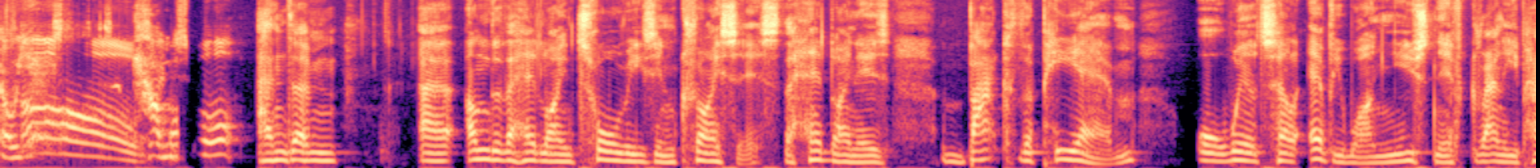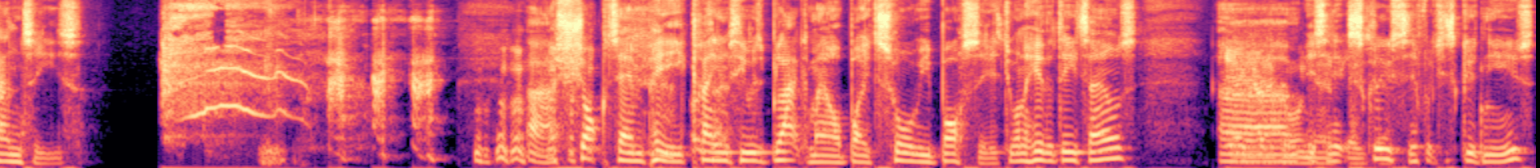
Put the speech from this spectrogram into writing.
Oh, yes. Oh, Come on. And um, uh, under the headline Tories in Crisis, the headline is Back the PM or We'll Tell Everyone You Sniff Granny Panties. uh, shocked MP claims he was blackmailed by Tory bosses. Do you want to hear the details? Yeah, Um, on, it's yeah, an exclusive, which is good news.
